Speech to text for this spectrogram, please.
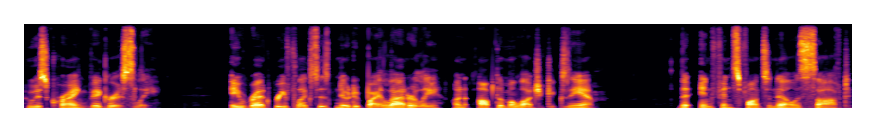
who is crying vigorously. A red reflex is noted bilaterally on ophthalmologic exam. The infant's fontanelle is soft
